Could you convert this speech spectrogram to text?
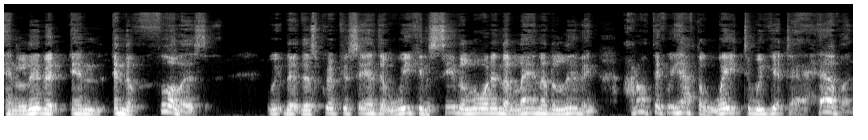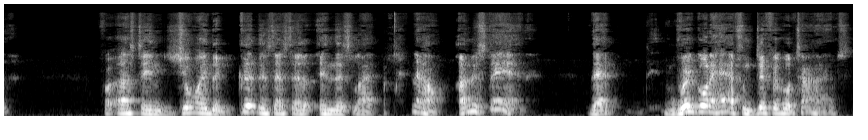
and live it in, in the fullest. We, the, the, scripture says that we can see the Lord in the land of the living. I don't think we have to wait till we get to heaven for us to enjoy the goodness that's in this life. Now, understand that we're going to have some difficult times.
